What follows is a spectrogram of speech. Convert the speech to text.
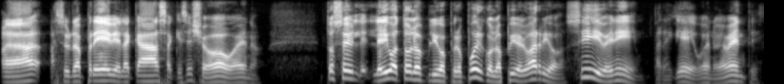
a hacer una previa a la casa, qué sé yo, bueno. Entonces le digo a todos los, digo, ¿pero puedo ir con los pibes del barrio? Sí, vení. ¿Para qué? Bueno, obviamente.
